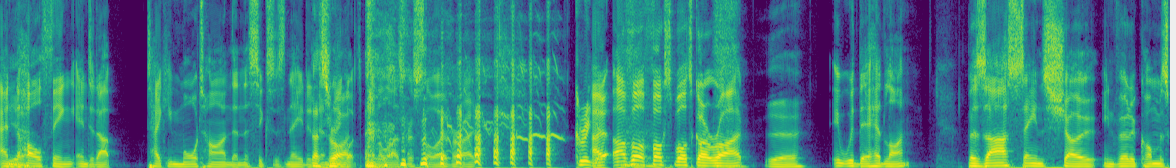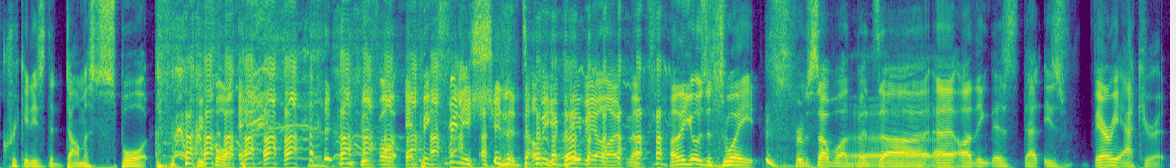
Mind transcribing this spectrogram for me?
and the whole thing ended up taking more time than the Sixers needed, That's and right. they got penalised for a slow overrate. Cricket. I, I thought Fox Sports got it right yeah, it- with their headline. Bizarre scenes show inverted commas cricket is the dumbest sport before before epic finish in the WBBL opener. I think it was a tweet from someone, but uh, uh, I think there's that is very accurate,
